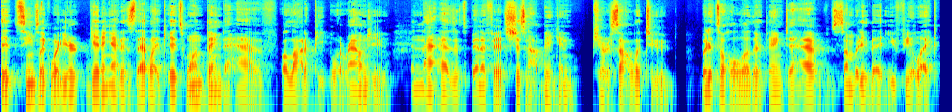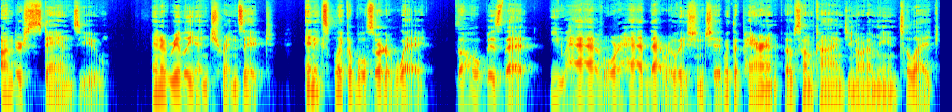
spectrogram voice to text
It seems like what you're getting at is that like it's one thing to have a lot of people around you and that has its benefits just not being in pure solitude but it's a whole other thing to have somebody that you feel like understands you in a really intrinsic, inexplicable sort of way. The hope is that you have or had that relationship with a parent of some kind, you know what I mean? To like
